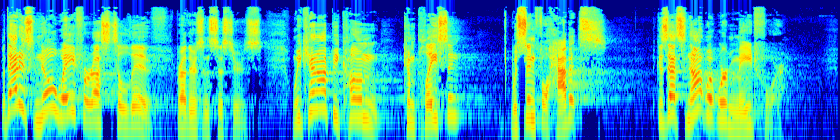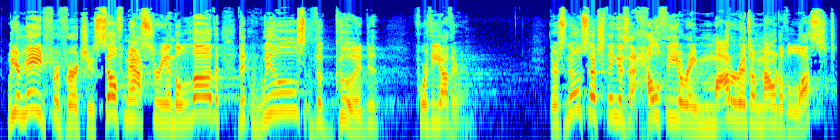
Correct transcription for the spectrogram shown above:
But that is no way for us to live, brothers and sisters. We cannot become complacent with sinful habits because that's not what we're made for. We are made for virtue, self mastery, and the love that wills the good for the other. There's no such thing as a healthy or a moderate amount of lust,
